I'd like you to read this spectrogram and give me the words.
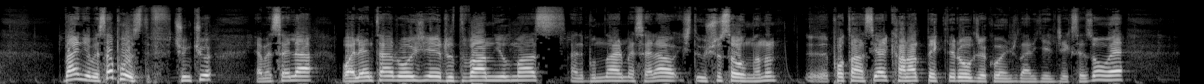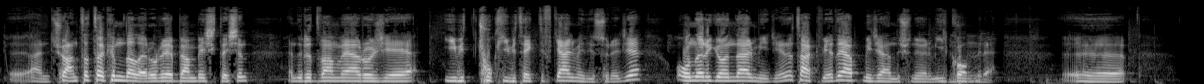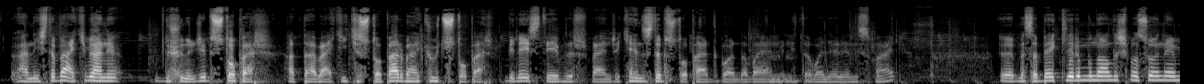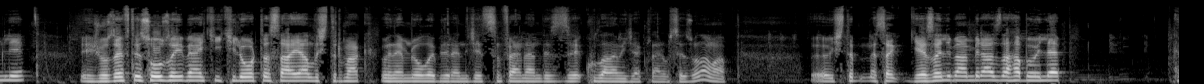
bence mesela pozitif. Çünkü ya mesela Valentin Rojier, Rıdvan Yılmaz hani bunlar mesela işte üçlü savunmanın e, potansiyel kanat bekleri olacak oyuncular gelecek sezon ve e, hani şu anda takımdalar. Oraya ben Beşiktaş'ın hani Rıdvan veya Rojier'e iyi bir çok iyi bir teklif gelmediği sürece onları göndermeyeceğini, takviye de yapmayacağını düşünüyorum ilk 11'e. Ee, hani işte belki bir hani düşününce bir stoper. Hatta belki iki stoper, belki üç stoper bile isteyebilir bence. Kendisi de bir stoperdi bu arada Bayern Münih'te Valerian İsmail. Ee, mesela beklerin buna alışması önemli. Ee, Josef de Souza'yı belki ikili orta sahaya alıştırmak önemli olabilir. Hani Jetson Fernandez'i kullanamayacaklar bu sezon ama e, işte mesela Gezali ben biraz daha böyle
